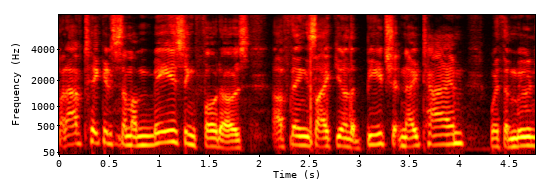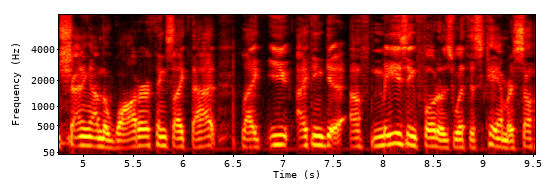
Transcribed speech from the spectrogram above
But I've taken some amazing photos of things like, you know, the beach at nighttime with the moon shining on the water, things like that. Like, you, I can get amazing photos with this camera, so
